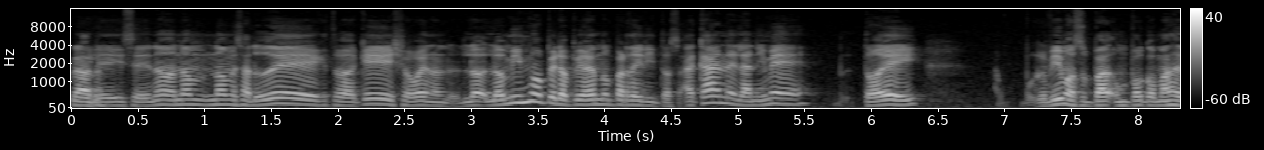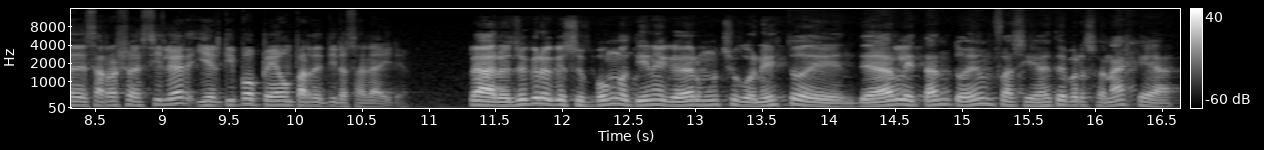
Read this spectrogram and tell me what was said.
Claro. Y le dice, no, no, no me saludé, todo aquello, bueno, lo, lo mismo pero pegando un par de gritos. Acá en el anime, Toei, vimos un, pa- un poco más de desarrollo de Silver y el tipo pega un par de tiros al aire. Claro, yo creo que supongo tiene que ver mucho con esto de, de darle tanto énfasis a este personaje, a,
